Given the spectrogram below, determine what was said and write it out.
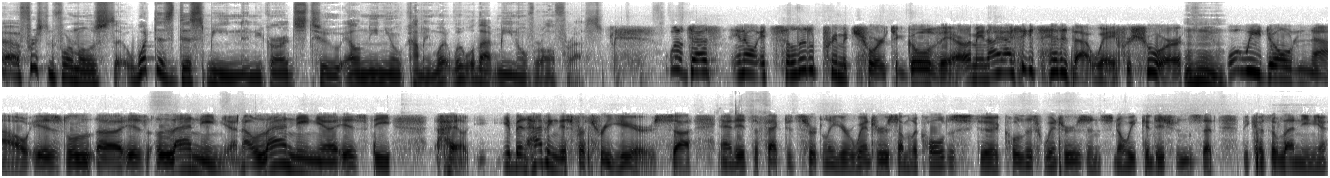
Uh, first and foremost, what does this mean in regards to El Nino coming? What, what will that mean overall for us? Well, Jas, you know, it's a little premature to go there. I mean, I, I think it's headed that way for sure. Mm-hmm. What we don't now is uh, is La Nina. Now, La Nina is the hell, you've been having this for three years, uh, and it's affected certainly your winters, some of the coldest uh, coldest winters and snowy conditions that because of La Nina.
